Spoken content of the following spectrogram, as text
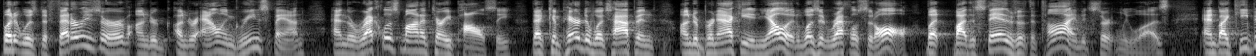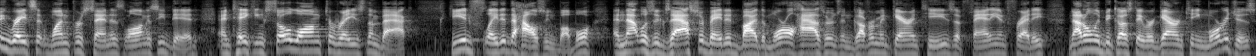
but it was the Federal Reserve under, under Alan Greenspan and the reckless monetary policy that, compared to what's happened under Bernanke and Yellen, wasn't reckless at all. But by the standards at the time, it certainly was. And by keeping rates at 1% as long as he did and taking so long to raise them back, he inflated the housing bubble, and that was exacerbated by the moral hazards and government guarantees of Fannie and Freddie, not only because they were guaranteeing mortgages,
